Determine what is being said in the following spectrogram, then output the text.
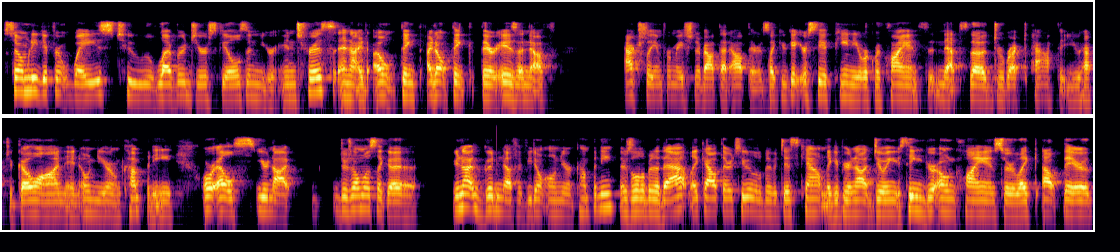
so many different ways to leverage your skills and your interests, and I don't think I don't think there is enough actually information about that out there. It's like you get your CFP and you work with clients, and that's the direct path that you have to go on and own your own company, or else you're not. There's almost like a you're not good enough if you don't own your company. There's a little bit of that like out there too, a little bit of a discount. Like if you're not doing seeing your own clients or like out there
